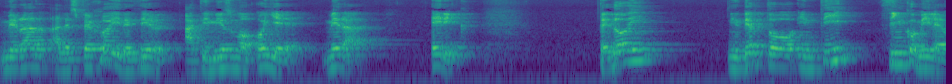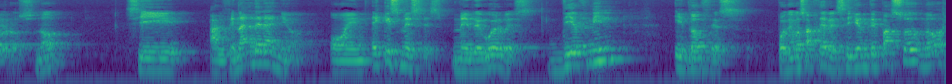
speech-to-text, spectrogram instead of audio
mirar al espejo y decir a ti mismo, oye, mira, Eric, te doy, invierto en ti 5.000 euros, ¿no? Si al final del año o en X meses me devuelves 10.000, entonces podemos hacer el siguiente paso, ¿no?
